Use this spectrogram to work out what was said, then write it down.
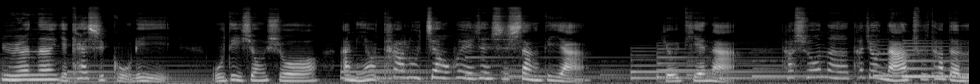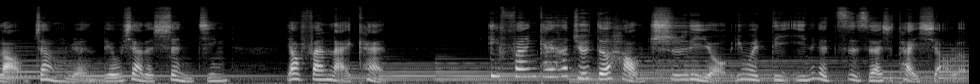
女儿呢，也开始鼓励吴弟兄说：“啊，你要踏入教会认识上帝呀。”有一天呐、啊，他说呢，他就拿出他的老丈人留下的圣经，要翻来看。一翻开，他觉得好吃力哦，因为第一那个字实在是太小了，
